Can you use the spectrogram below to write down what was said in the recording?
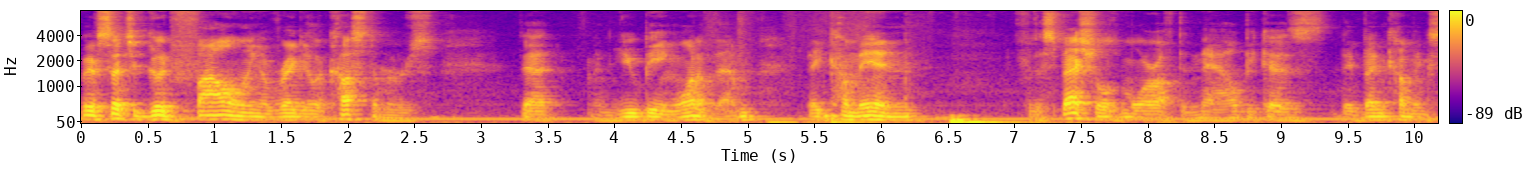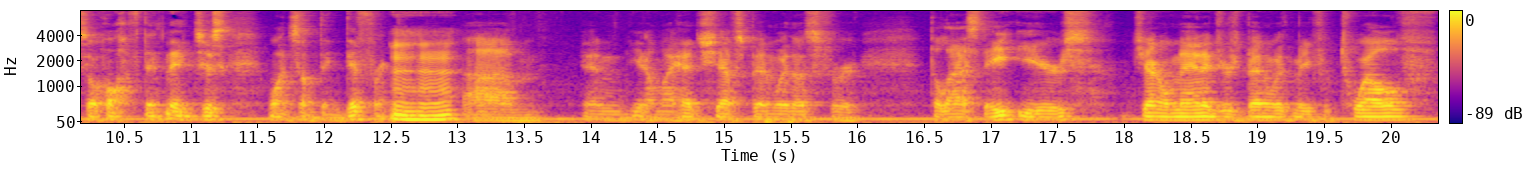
We have such a good following of regular customers that, and you being one of them, they come in for the specials more often now because they've been coming so often. They just want something different. hmm Um, and you know, my head chef's been with us for the last eight years. General manager's been with me for twelve.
